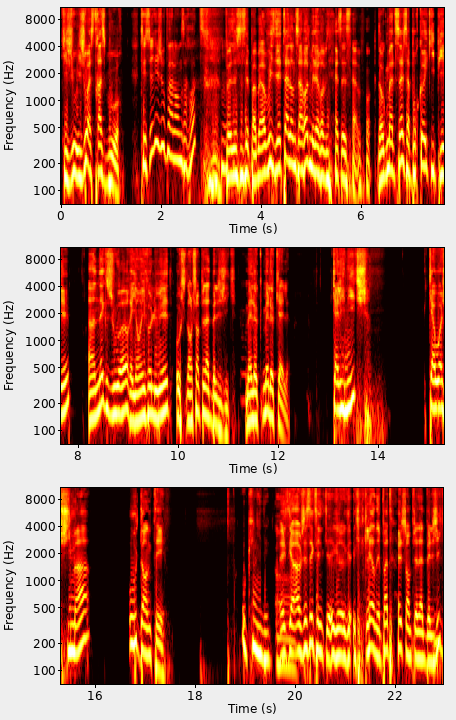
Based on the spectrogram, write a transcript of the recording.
qui joue, il joue à Strasbourg. T'es sûr qu'il joue pas à Lanzarote? Je sais pas. Bah oui, il était à Lanzarote, mais il est revenu. c'est ça. bon. Donc Matt Sells a pour coéquipier un ex-joueur ayant évolué au- dans le championnat de Belgique. Mais, le- mais lequel? Kalinic, Kawashima ou Dante? Aucune idée. Oh. Ah, Je sais que, une... Claire n'est pas très championnat de Belgique,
